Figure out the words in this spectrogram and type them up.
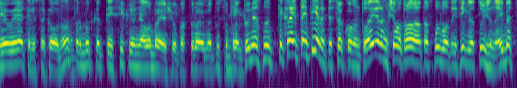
jau ir eterį sakau, nu, turbūt, kad taisyklių nelabai aš jau pastaruoju metu suprantu, nes, nu, tikrai taip yra, tiesiog komentuoju ir anksčiau atrodo, tas futbolo taisyklės tu žinai, bet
